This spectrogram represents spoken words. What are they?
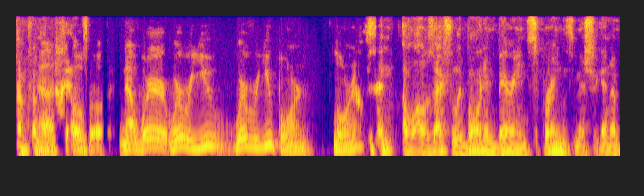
I'm from Now, the over. Now, where where were you? Where were you born, Lauren? And oh, I was actually born in Berrien Springs, Michigan. Um,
